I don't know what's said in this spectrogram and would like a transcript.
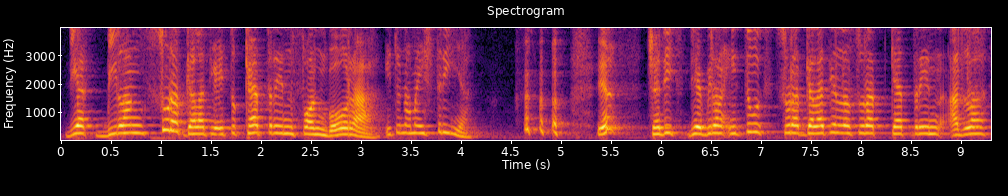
Dia bilang surat Galatia itu Catherine von Bora, itu nama istrinya. ya, jadi dia bilang itu surat Galatia adalah surat Catherine adalah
